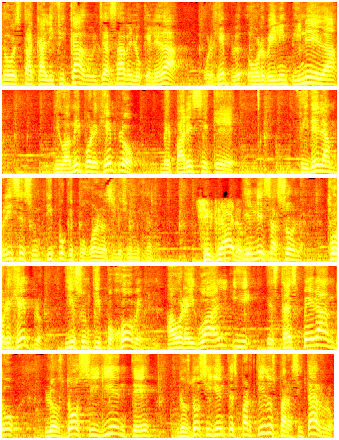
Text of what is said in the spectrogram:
no está calificado, él ya sabe lo que le da. Por ejemplo, Orbelín Pineda. Digo, a mí, por ejemplo, me parece que Fidel Ambriz es un tipo que puede jugar en la selección mexicana. Sí, claro. En sí. esa zona, por ejemplo. Y es un tipo joven. Ahora igual y está esperando los dos, siguiente, los dos siguientes partidos para citarlo.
